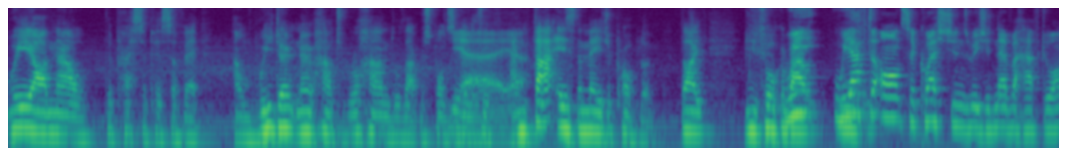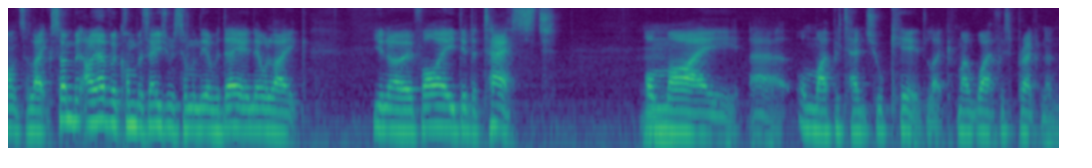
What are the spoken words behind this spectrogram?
we are now the precipice of it, and we don't know how to handle that responsibility, Yeah, yeah. and that is the major problem. Like you talk about, we, we have to answer questions we should never have to answer like somebody i have a conversation with someone the other day and they were like you know if i did a test on Mm. my uh, on my potential kid like my wife was pregnant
